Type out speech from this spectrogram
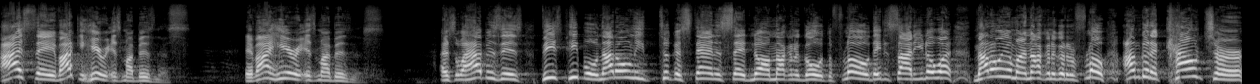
I say if I can hear it, it's my business. If I hear it, it's my business. And so what happens is these people not only took a stand and said, No, I'm not going to go with the flow, they decided, you know what? Not only am I not going to go to the flow, I'm going to counter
